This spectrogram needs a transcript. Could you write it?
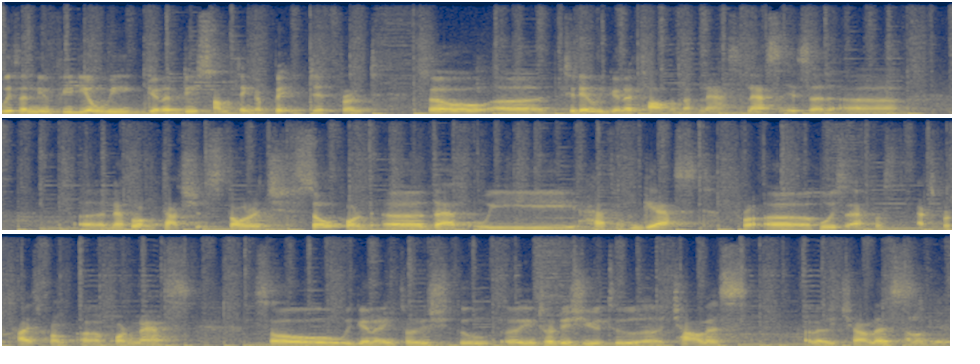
with a new video, we're gonna do something a bit different. So uh, today we're gonna talk about NAS. NAS is a, a, a network attached storage. So for uh, that, we have a guest for, uh, who is expertise from uh, for NAS. So we're gonna introduce you to introduce you to Charles. Hello, Charles. Hello, Gary.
